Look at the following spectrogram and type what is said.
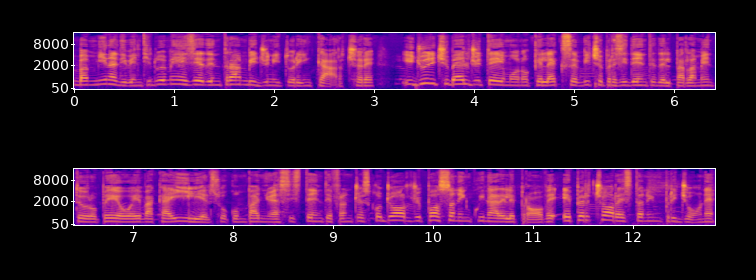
bambina di 22 mesi ed entrambi i genitori in carcere. I giudici belgi temono che l'ex vicepresidente del Parlamento europeo Eva Kaili e il suo compagno e assistente Francesco Giorgi possano inquinare le prove e perciò restano in prigione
